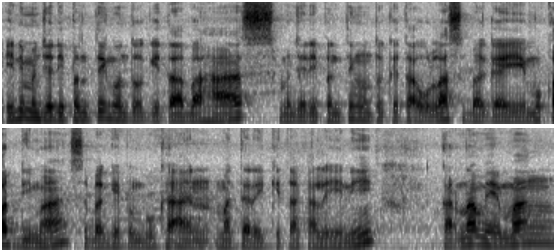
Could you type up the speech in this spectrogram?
Ini menjadi penting untuk kita bahas, menjadi penting untuk kita ulas sebagai mukaddimah, sebagai pembukaan materi kita kali ini karena memang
